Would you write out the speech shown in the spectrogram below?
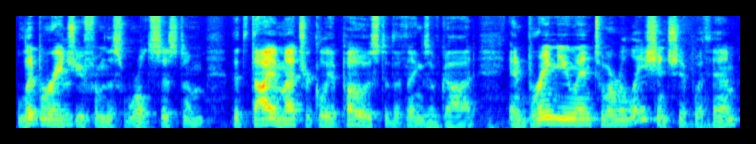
liberate mm-hmm. you from this world system that's diametrically opposed to the things of God, and bring you into a relationship with him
